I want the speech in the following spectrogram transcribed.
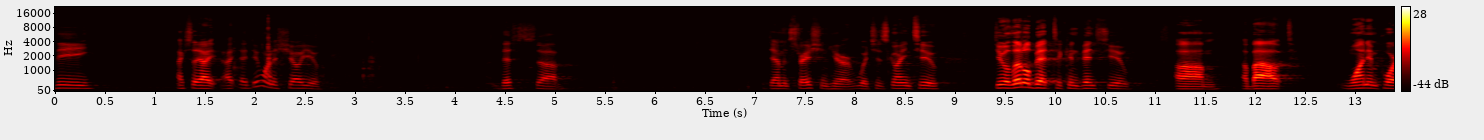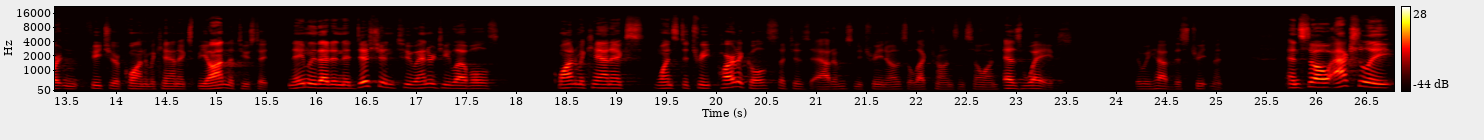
the, actually I, I, do want to show you this uh, demonstration here, which is going to do a little bit to convince you um, about one important feature of quantum mechanics beyond the two states, namely that in addition to energy levels, quantum mechanics wants to treat particles, such as atoms, neutrinos, electrons, and so on, as waves, that we have this treatment. And so actually,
